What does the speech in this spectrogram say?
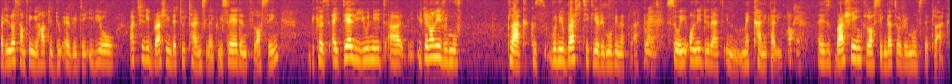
but it's not something you have to do every day. If you're actually brushing the two times, like we said, and flossing, because ideally you need, uh, you can only remove plaque, because when you brush teeth, you're removing the plaque. Right. So you only do that in mechanically. Okay. It's brushing, flossing, that's what removes the plaque.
